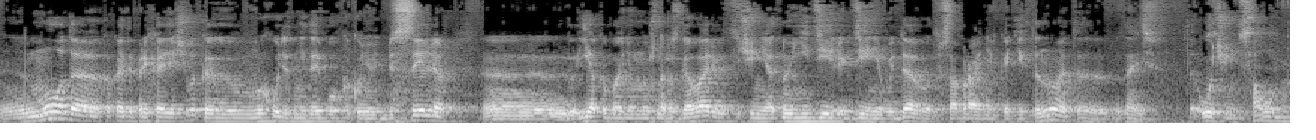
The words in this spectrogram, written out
Мода какая-то приходящая. Вот как выходит, не дай бог, какой-нибудь бестселлер. э, Якобы о нем нужно разговаривать в течение одной недели где-нибудь, да, вот в собраниях каких-то. Но это, знаете, это очень В салонах.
